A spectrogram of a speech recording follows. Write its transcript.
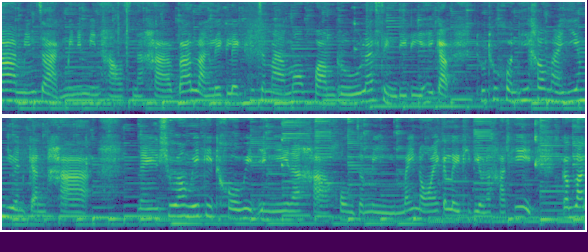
่ะ มิ้นจากมินิมินเฮาส์นะคะ บ้านหลังเล็กๆ ที่จะมามอบความรู้และสิ่งดีๆ ให้กับทุกๆ คนที่เข้ามาเยี่ยมเยือนกันค่ะ ในช่วงวิกฤตโควิดอย่างนี้นะคะ คงจะมีไม่น้อยกันเลยทีเดียวนะคะ ที่กำลัง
